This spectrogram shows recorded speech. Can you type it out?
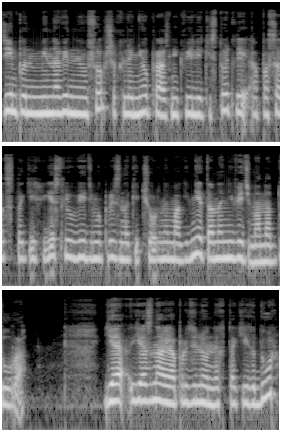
День поминовения усопших для нее праздник великий. Стоит ли опасаться таких, если у ведьмы признаки черной магии? Нет, она не ведьма, она дура. Я, я знаю определенных таких дур.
